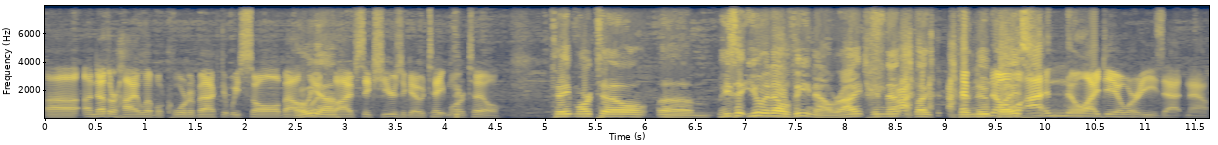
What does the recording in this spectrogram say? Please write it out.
Uh, another high-level quarterback that we saw about Oh, what, yeah. five, six years ago, Tate Martell. Tate Martell, um, he's at UNLV now, right? Isn't that like the new no, place? I have no idea where he's at now.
